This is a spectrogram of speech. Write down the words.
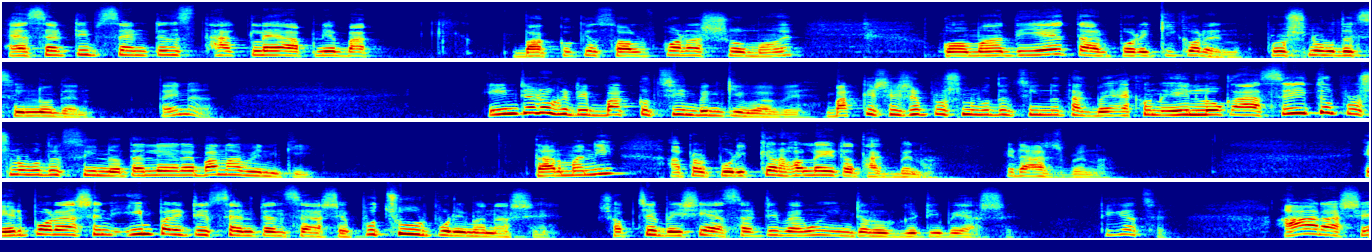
অ্যাসার্টিভ সেন্টেন্স থাকলে আপনি বাক- বাক্যকে সলভ করার সময় কমা দিয়ে তারপরে কি করেন? প্রশ্নবোধক চিহ্ন দেন, তাই না? ইন্টারোগেটিভ বাক্য চিনবেন কীভাবে? বাক্যের শেষে প্রশ্নবোধক চিহ্ন থাকবে। এখন এই লোক আছেই তো প্রশ্নবোধক চিহ্ন, তাহলে এরা বানাবেন কি? তার মানে আপনার পরীক্ষার হলে এটা থাকবে না, এটা আসবে না। এরপরে আসেন ইম্পারেটিভ সেন্টেন্সে আসে, প্রচুর পরিমাণ আসে। সবচেয়ে বেশি অ্যাসার্টিভ এবং ইন্টারোগেটিভে আসে। ঠিক আছে? আর আসে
